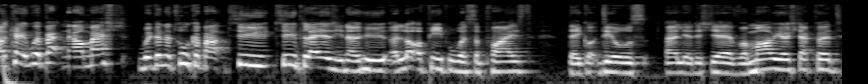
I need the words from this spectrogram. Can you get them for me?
Okay, we're back now, Mash. We're going to talk about two two players, you know, who a lot of people were surprised they got deals earlier this year. Romario Shepherd,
